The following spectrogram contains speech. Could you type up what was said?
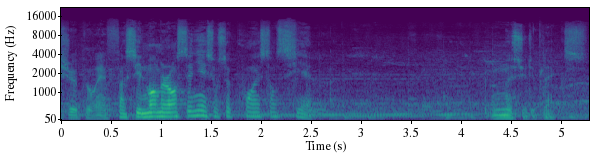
je pourrais facilement me renseigner sur ce point essentiel. Monsieur Duplex.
